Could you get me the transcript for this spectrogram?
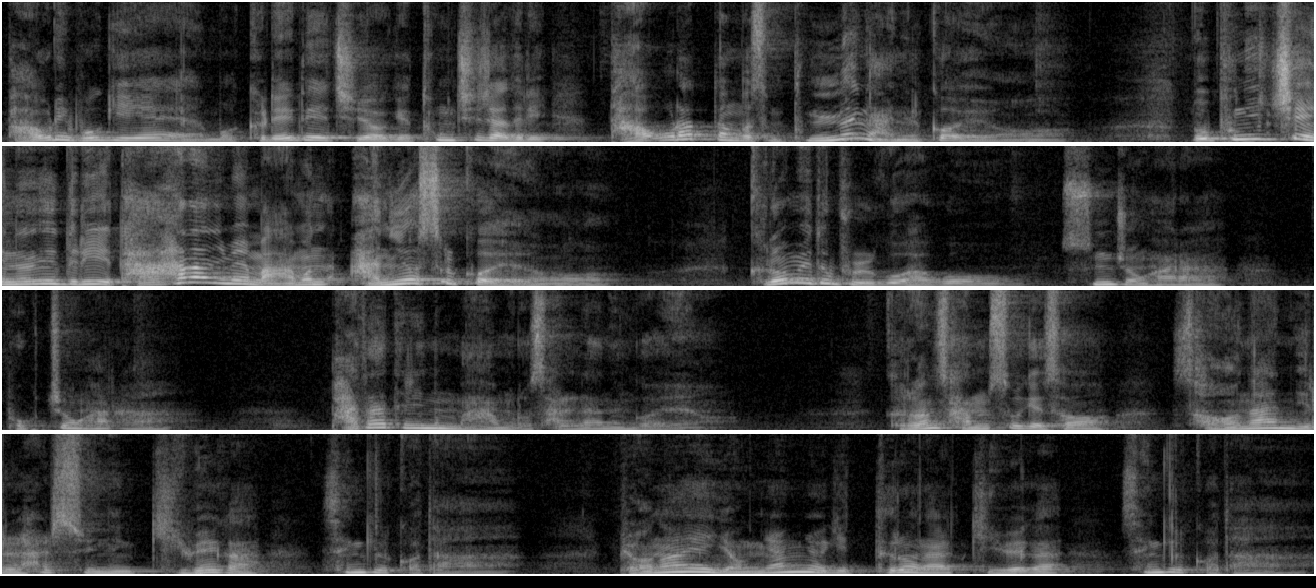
바울이 보기에 뭐 그레데 지역의 통치자들이 다 옳았던 것은 분명히 아닐 거예요. 높은 위치에 있는 이들이 다 하나님의 마음은 아니었을 거예요. 그럼에도 불구하고 순종하라, 복종하라, 받아들이는 마음으로 살라는 거예요. 그런 삶 속에서 선한 일을 할 수 있는 기회가 생길 거다. 변화의 영향력이 드러날 기회가 생길 거다.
